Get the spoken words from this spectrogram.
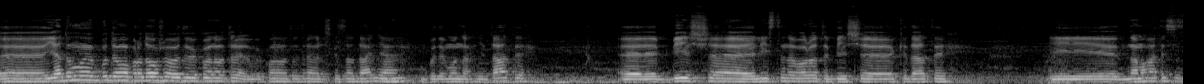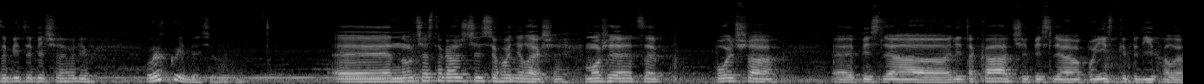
Е, я думаю, будемо продовжувати виконувати, виконувати тренерське завдання, будемо нагнітати, е, більше лізти на ворота, більше кидати і намагатися забити більше голів. Легко йде сьогодні? Е, ну, чесно кажучи, сьогодні легше. Може, це Польща е, після літака чи після поїздки під'їхали.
